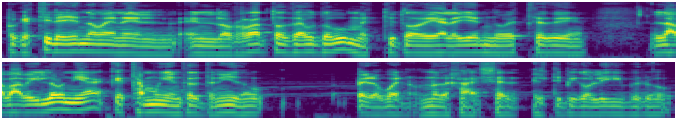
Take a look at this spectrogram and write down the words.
porque estoy leyendo en, en los ratos de autobús, me estoy todavía leyendo este de La Babilonia, que está muy entretenido, pero bueno, no deja de ser el típico libro.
